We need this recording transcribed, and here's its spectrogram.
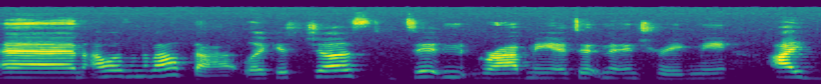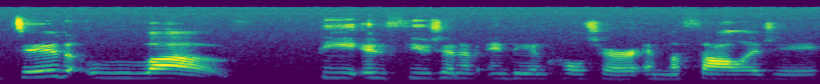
And I wasn't about that. Like it just didn't grab me. It didn't intrigue me. I did love the infusion of Indian culture and mythology.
